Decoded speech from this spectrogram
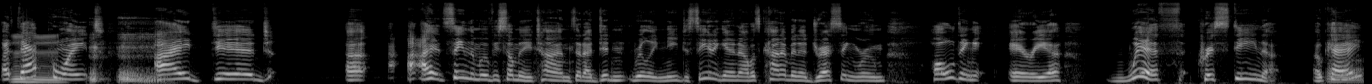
at that point, I did. Uh, I, had seen the movie so many times that I didn't really need to see it again, and I was kind of in a dressing room holding area with Christina. Okay.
